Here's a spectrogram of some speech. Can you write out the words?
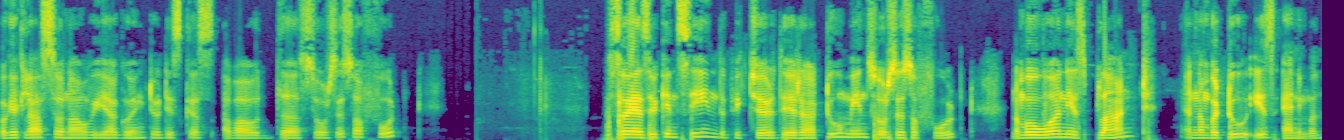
Okay class, so now we are going to discuss about the sources of food. So as you can see in the picture, there are two main sources of food. Number one is plant and number two is animal.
